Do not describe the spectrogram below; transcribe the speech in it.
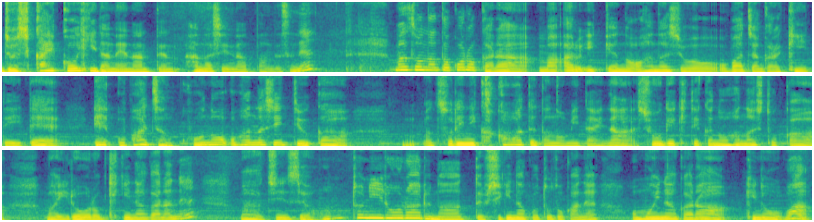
女子会コーヒーだねなんて話になったんですね。まあそんなところから、まあ、ある一件のお話をおばあちゃんから聞いていてえおばあちゃんこのお話っていうかそれに関わってたのみたいな衝撃的なお話とかいろいろ聞きながらね、まあ、人生本当にいろいろあるなって不思議なこととかね思いながら昨日は、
